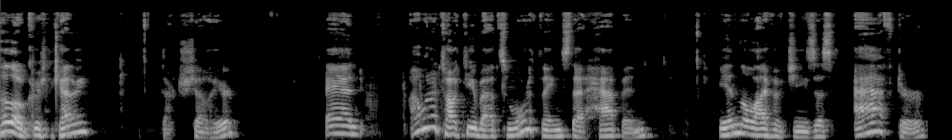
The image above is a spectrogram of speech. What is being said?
hello, Christian Academy. Dr. Shell here. And I want to talk to you about some more things that happened in the life of Jesus after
